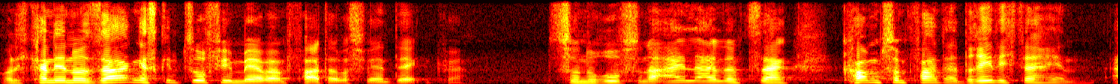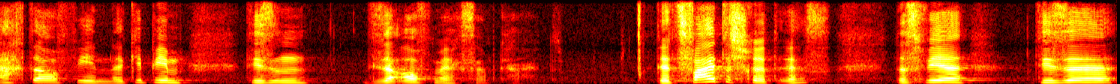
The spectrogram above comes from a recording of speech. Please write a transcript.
Und ich kann dir nur sagen, es gibt so viel mehr beim Vater, was wir entdecken können. So ein Ruf, so eine Einladung zu sagen, komm zum Vater, dreh dich dahin, achte auf ihn, gib ihm diesen, diese Aufmerksamkeit. Der zweite Schritt ist, dass wir, diese,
